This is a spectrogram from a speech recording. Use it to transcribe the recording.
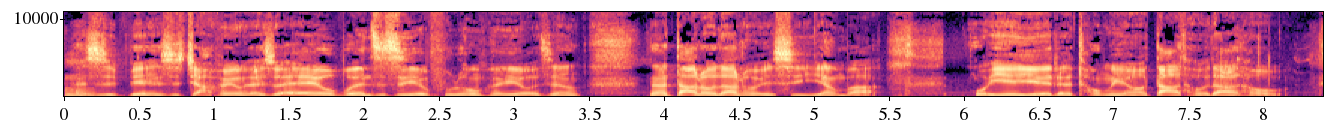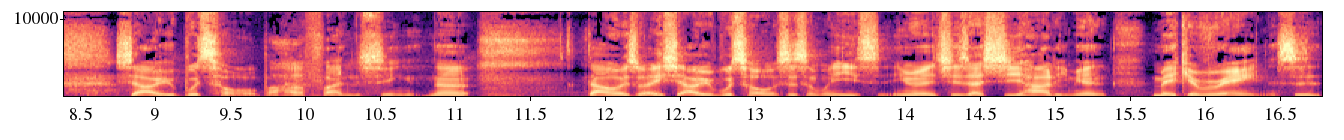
但是变成是假朋友在说：“哎、我不能只是你的普通朋友。”这样，那大头大头也是一样吧？我爷爷的童谣《大头大头，下雨不愁》，把它翻新。那大家会说：“哎、下雨不愁是什么意思？”因为其实，在嘻哈里面，“make it rain” 是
